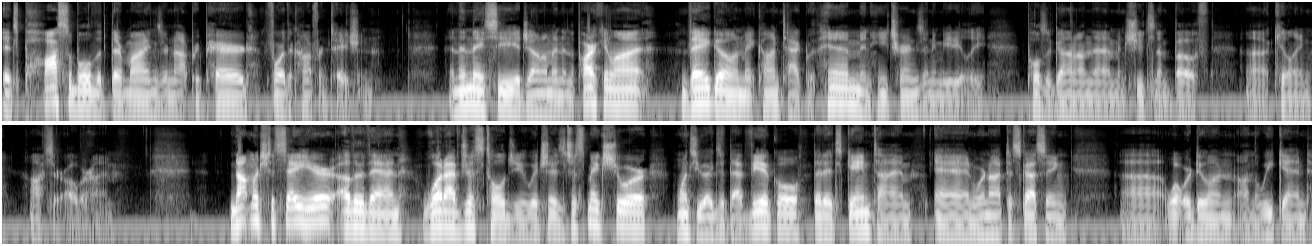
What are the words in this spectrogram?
it's possible that their minds are not prepared for the confrontation. And then they see a gentleman in the parking lot. They go and make contact with him, and he turns and immediately pulls a gun on them and shoots them both, uh, killing Officer Oberheim. Not much to say here other than what I've just told you, which is just make sure once you exit that vehicle that it's game time and we're not discussing uh, what we're doing on the weekend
